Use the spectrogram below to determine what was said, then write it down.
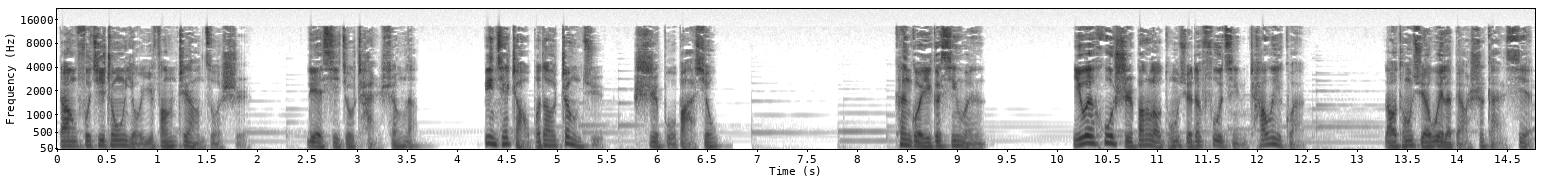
当夫妻中有一方这样做时，裂隙就产生了，并且找不到证据，誓不罢休。看过一个新闻，一位护士帮老同学的父亲插胃管，老同学为了表示感谢，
